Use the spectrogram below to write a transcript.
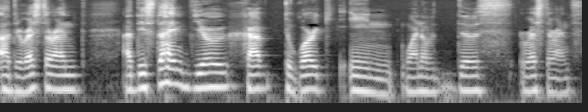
at the restaurant at this time you have to work in one of those restaurants.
